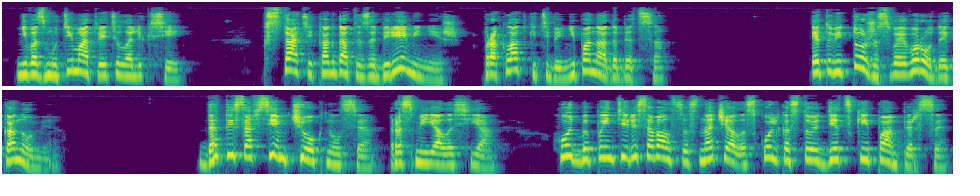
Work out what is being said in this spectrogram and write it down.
– невозмутимо ответил Алексей. Кстати, когда ты забеременеешь, прокладки тебе не понадобятся. Это ведь тоже своего рода экономия. «Да ты совсем чокнулся!» – рассмеялась я. «Хоть бы поинтересовался сначала, сколько стоят детские памперсы.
